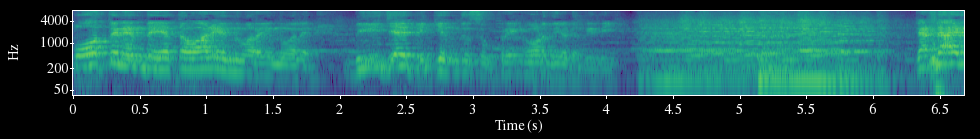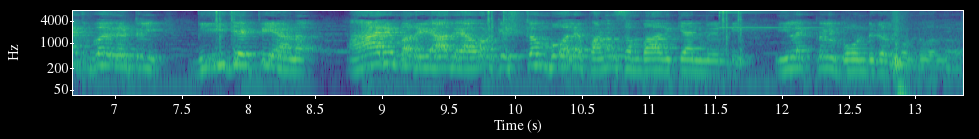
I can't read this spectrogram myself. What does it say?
പോത്തിന് എന്ത് ഏത്തവാഴ എന്ന് പറയുന്ന പോലെ ബി ജെ പിക്ക് എന്ത് സുപ്രീം കോടതിയുടെ വിധി? രണ്ടായിരത്തി പതിനെട്ടിൽ ബി ജെ പി ആണ് ആരും അറിയാതെ അവർക്ക് ഇഷ്ടം പോലെ പണം സമ്പാദിക്കാൻ വേണ്ടി ഇലക്ട്രൽ ബോണ്ടുകൾ കൊണ്ടുവന്നത്.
